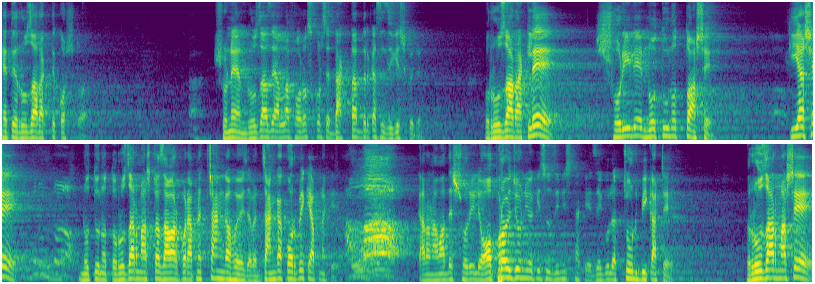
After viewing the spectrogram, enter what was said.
হেতে রোজা রাখতে কষ্ট হয়। শোনেন রোজা যে আল্লাহ ফরজ করছে ডাক্তারদের কাছে জিজ্ঞেস করেন। রোজা রাখলে শরীরে নতুনত্ব আসে। কি আসে? নতুনত্ব। রোজার মাসটা যাওয়ার পরে আপনি চাঙ্গা হয়ে যাবেন। চাঙ্গা করবে কি আপনাকে? কারণ আমাদের শরীরে অপ্রয়োজনীয় কিছু জিনিস থাকে যেগুলো চর্বি কাটে। রোজার মাসে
